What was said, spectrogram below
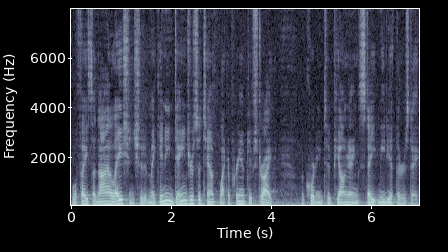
will face annihilation should it make any dangerous attempt like a preemptive strike, according to Pyongyang state media Thursday.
